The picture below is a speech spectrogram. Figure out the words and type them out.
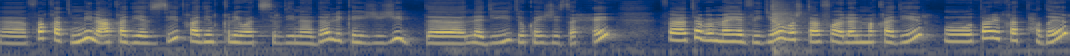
آه فقط ملعقة ديال الزيت. غادي نقليو هاد السردين هذا اللي كيجي جد آه لذيذ وكيجي صحي. فتابعوا معايا الفيديو باش تعرفوا على المقادير وطريقة التحضير.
